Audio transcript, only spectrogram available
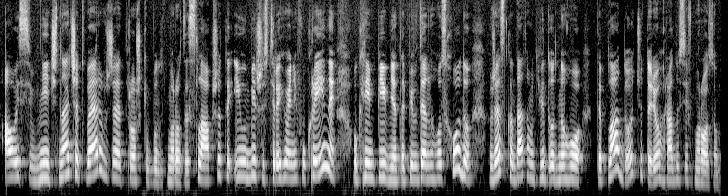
А ось в ніч на четвер вже трошки будуть морози слабшити, і у більшості регіонів України, окрім півдня та південного сходу, вже складатимуть від 1 тепла до 4 градусів морозу.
